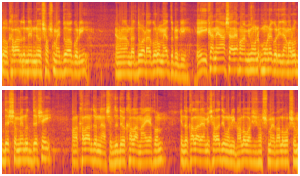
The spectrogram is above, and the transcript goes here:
তো খালার জন্য এমনিও সবসময় দোয়া করি। এখন আমরা দোয়াটা করুম এতটুকুই। এইখানে আসার এখন আমি মনে করি যে আমার উদ্দেশ্য মেন উদ্দেশ্যেই আমার খালার জন্য আসে, যদিও খালা নাই এখন। কিন্তু খালারে আমি সারা জীবনই ভালোবাসি সবসময় ভালোবাসুম।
